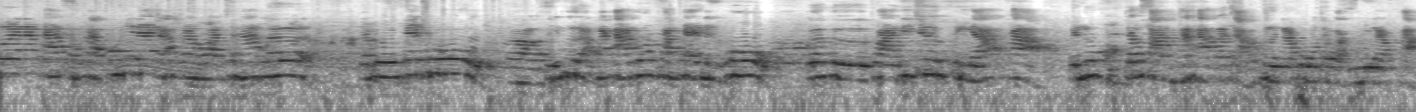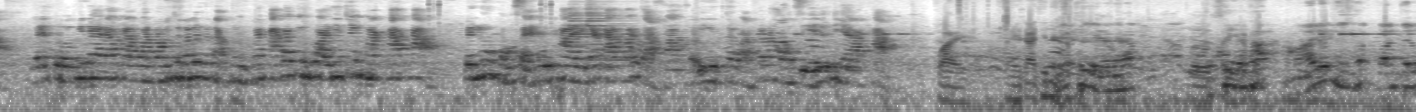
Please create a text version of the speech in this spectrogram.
ด้วยนะคะสำหรับผู้ที่ได้รับรางวัลชนะเลิศกระบือเพศผู้เอ่อสีเหลืองนะคะร่วมทำแท้หนึ่งคู่ ก็คือควายที่ชื่อเฟียะค่ะ เป็นลูกของเจ้าซันนะคะมาจากอำเภอนาโพจังหวัดบุรีรัมย์ค่ะ และตัวที่ได้รับรางวัลน้องชนะเลิศระดับหนึ่งนะคะ ก็คือควายที่ชื่อมาคัสค่ะ เป็นลูกของแสนอุทัยนะคะมาจากบางปะอินจังหวัดพระนครศรีอยุธยาค่ะควายในได้ที่หนึ่งครับ ผมชื่อนะครับเบอร์สี่ครับหมายเลขหนึ่งครับวันเจอ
